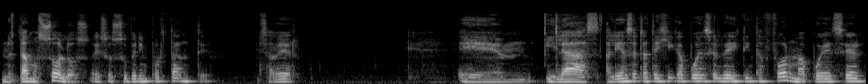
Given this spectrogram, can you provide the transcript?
no estamos solos, eso es súper importante saber. Eh, y las alianzas estratégicas pueden ser de distintas formas, puede ser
